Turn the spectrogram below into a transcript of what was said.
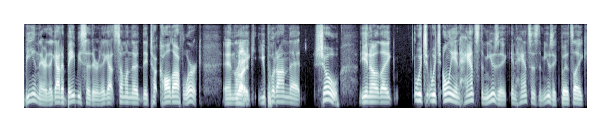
being there. They got a babysitter. They got someone that they t- called off work, and like Right. you put on that show, you know, like which which only enhance the music, enhances the music. But it's like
